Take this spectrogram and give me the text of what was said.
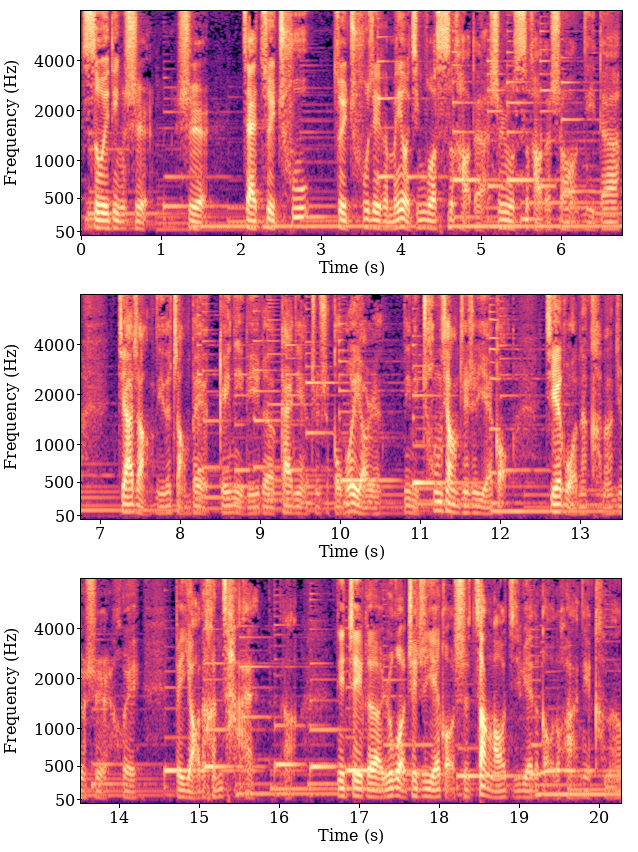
思维定式是在最初、最初这个没有经过思考的深入思考的时候，你的家长、你的长辈给你的一个概念就是狗不会咬人，那你冲向这只野狗，结果呢可能就是会被咬得很惨啊。那这个如果这只野狗是藏獒级别的狗的话，那可能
